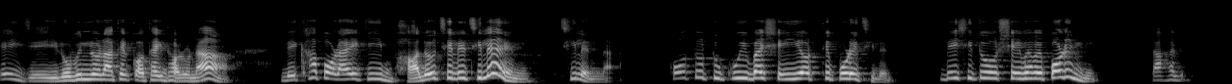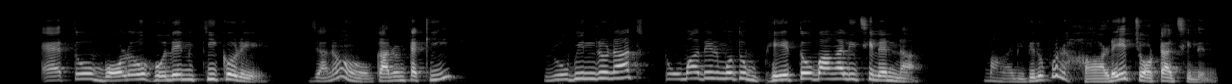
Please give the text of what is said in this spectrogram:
এই যে, এই রবীন্দ্রনাথের কথাই ধরো না। লেখাপড়ায় কি ভালো ছেলে ছিলেন? ছিলেন না। কতটুকুই বা সেই অর্থে পড়েছিলেন? বেশি তো সেইভাবে পড়েননি। তাহলে এত বড় হলেন কি করে? জানো কারণটা কি? রবীন্দ্রনাথ তোমাদের মতো ভেতো বাঙালি ছিলেন না। বাঙালিদের উপর হাড়ে চটা ছিলেন।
